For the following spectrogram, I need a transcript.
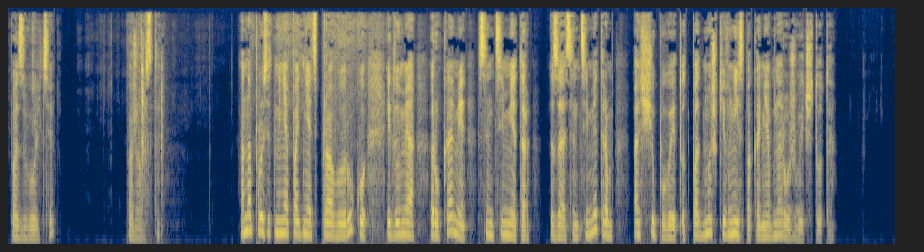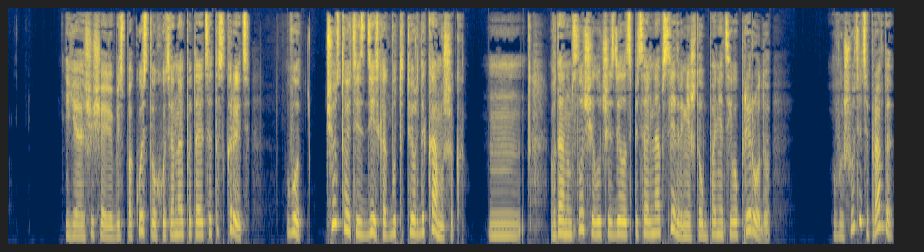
Позвольте. Пожалуйста. Она просит меня поднять правую руку и двумя руками сантиметр за сантиметром ощупывает от подмышки вниз, пока не обнаруживает что-то. Я ощущаю ее беспокойство, хоть она и пытается это скрыть. Вот, чувствуете здесь, как будто твердый камушек? М -м, в данном случае лучше сделать специальное обследование, чтобы понять его природу. Вы шутите, правда?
